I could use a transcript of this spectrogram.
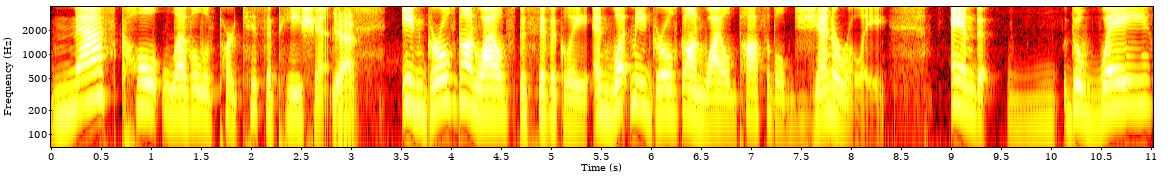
mass cult level of participation Yes. in Girls Gone Wild specifically and what made Girls Gone Wild possible generally and the way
